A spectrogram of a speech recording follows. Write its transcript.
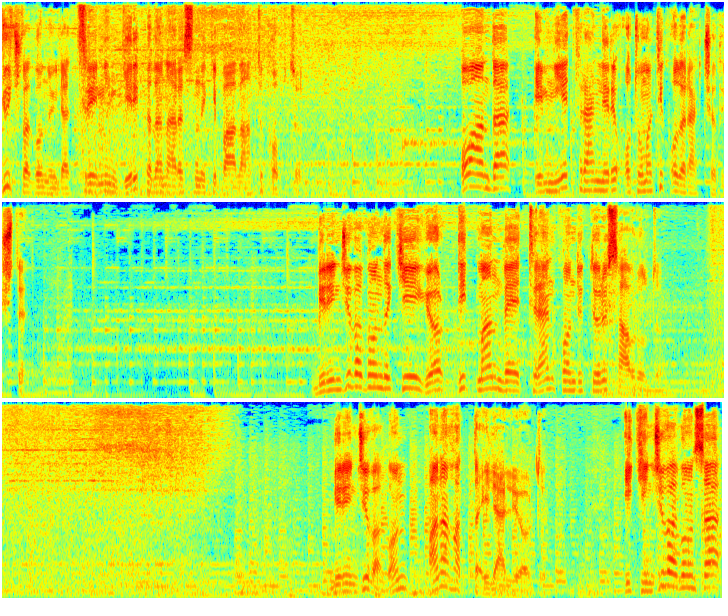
güç vagonuyla trenin geri kalanı arasındaki bağlantı koptu. O anda emniyet frenleri otomatik olarak çalıştı. Birinci vagondaki Jörg Dittmann ve tren kondüktörü savruldu. Birinci vagon ana hatta ilerliyordu. İkinci vagonsa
